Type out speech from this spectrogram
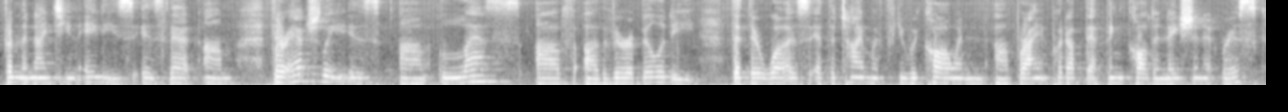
from the 1980s is that um, there actually is uh, less of uh, the variability that there was at the time, if you recall, when uh, Brian put up that thing called A Nation at Risk.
